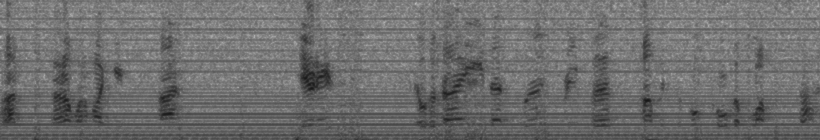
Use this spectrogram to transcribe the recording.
No, not one of my kids. No. Here it is. It was a day that Bloomsbury first published a book called The Philosopher's Stone.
